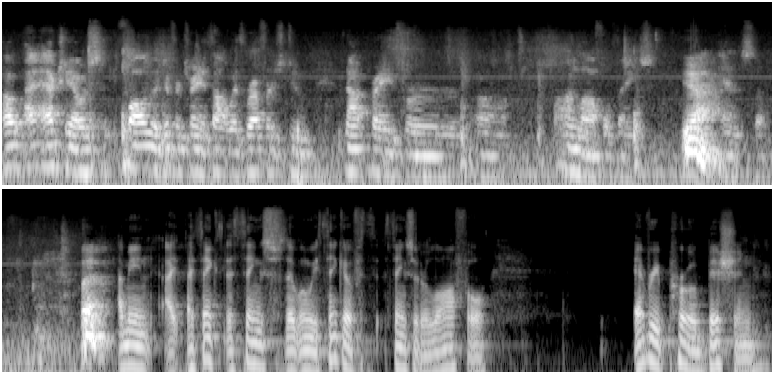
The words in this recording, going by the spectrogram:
I, I- actually, I was following a different train of thought with reference to not praying for, uh, unlawful things yeah, and stuff. but, I mean, I, I think the things that when we think of th- things that are lawful, every prohibition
